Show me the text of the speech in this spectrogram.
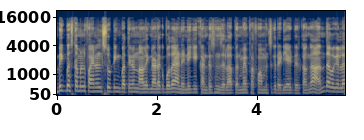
Bigg Boss Tamil final shooting பார்த்தீங்கன்னா நாளைக்கு நடக்க போது அண்ட் இன்றைக்கி கண்டஸ்டன்ஸ் எல்லா பேருமே பர்ஃபார்மன்ஸுக்கு ரெடி ஆகிட்டு இருக்காங்க. அந்த வகையில்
